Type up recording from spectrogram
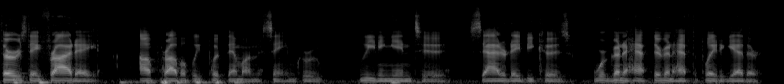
Thursday, Friday, I'll probably put them on the same group leading into Saturday because we're gonna have they're gonna have to play together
